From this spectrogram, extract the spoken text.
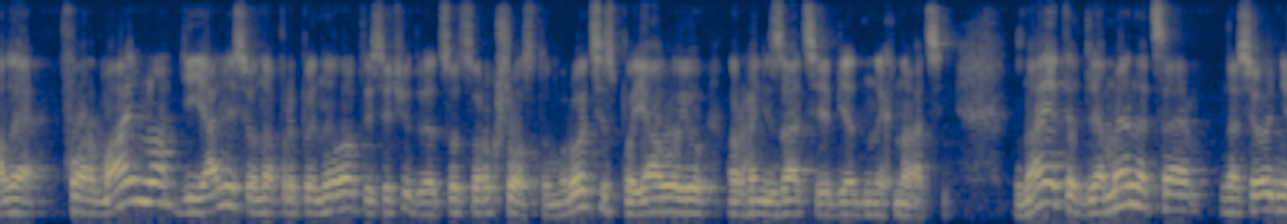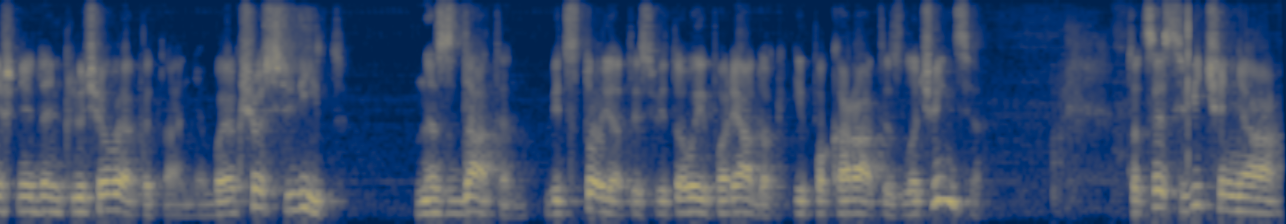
але- формально діяльність вона припинила в 1946 році з появою Організації Об'єднаних Націй. Знаєте, для мене це на сьогоднішній день ключове питання. Бо якщо світ не здатен відстояти світовий порядок і покарати злочинця, то це свідчення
